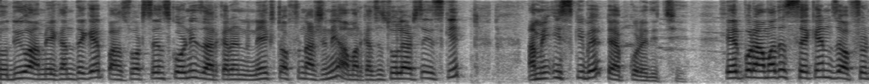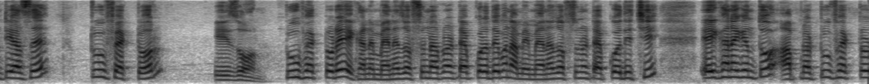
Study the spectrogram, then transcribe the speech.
যদিও আমি এখান থেকে পাসওয়ার্ড চেঞ্জ করিনি, যার কারণে নেক্সট অপশন আসেনি, আমার কাছে চলে আসছে স্কিপ আমি স্কিপে ট্যাপ করে দিচ্ছি। এরপর আমাদের সেকেন্ড যে অপশনটি আছে two factor is on two ফ্যাক্টরে এখানে ম্যানেজ অপশনে আপনারা ট্যাপ করে দেবেন, আমি ম্যানেজ অপশনে ট্যাপ করে দিচ্ছি। এইখানে কিন্তু আপনার টু ফ্যাক্টর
